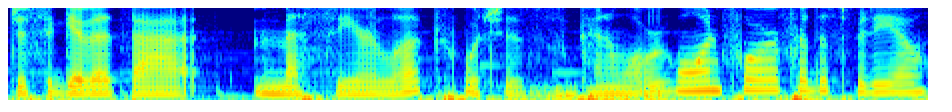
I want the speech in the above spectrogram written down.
just to give it that messier look, which is kind of what we're going for for this video.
